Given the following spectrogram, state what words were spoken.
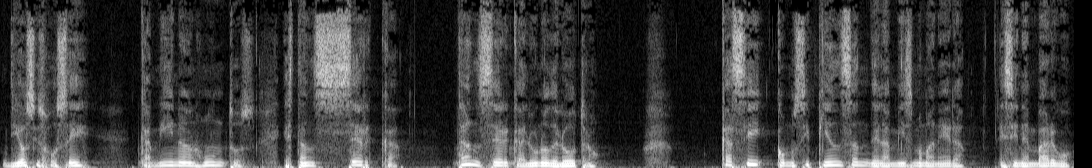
Dios y José caminan juntos, están cerca, tan cerca el uno del otro, casi como si piensan de la misma manera, y sin embargo,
